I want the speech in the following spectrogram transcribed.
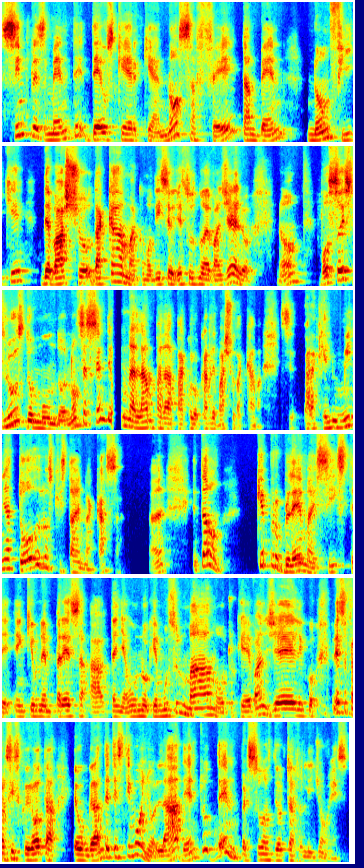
Simplesmente Deus quer que a nossa fé também não fique debaixo da cama, como disse Jesus no Evangelho, não? Vós sois luz do mundo, não se acende uma lâmpada para colocar debaixo da cama, para que ilumine a todos os que estão na casa. ¿eh? Então, que problema existe em que uma empresa tenha um que é muçulmano, outro que é evangélico? Nessa, Francisco Irota é um grande testemunho. Lá dentro tem pessoas de outras religiões.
